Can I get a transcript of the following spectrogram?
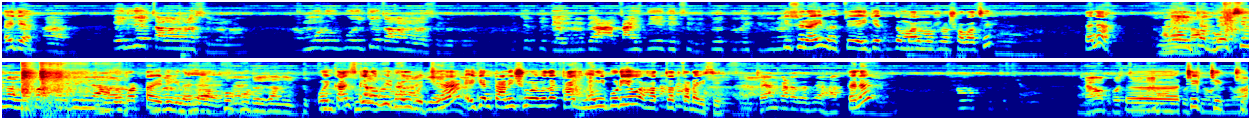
এইটা হ্যাঁ এই যে তালা মারা ছিল না মোর ওইটিও তালা মারা ছিল তো। কিছু নাই। ভাবছি এইটাতে তো মাল মশলা সব আছে। তাই না? হ্যাঁ। লক্ষ ফুটে জানি। ওই কাজ কেন ফির ভাঙি পড়ছে হ্যাঁ? এইখানে টানির সময় বোধহয় কাজ ভাঙি পড়িয়েও আর হাত টাত কাটা গেছে। ঠ্যাং কাটা যাবে হাত তাই না? ঠিক ঠিক ঠিক। ঠিক,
